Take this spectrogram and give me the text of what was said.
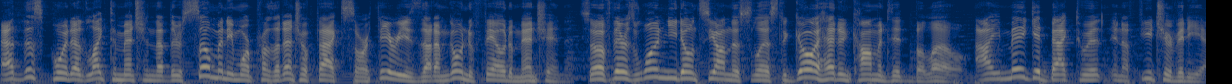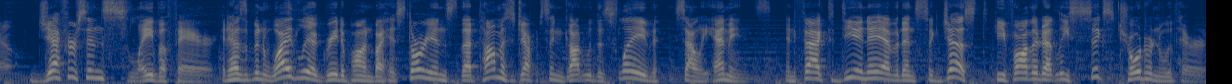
At this point, I'd like to mention that there's so many more presidential facts or theories that I'm going to fail to mention. So if there's one you don't see on this list, go ahead and comment it below. I may get back to it in a future video. Jefferson's slave affair. It has been widely agreed upon by historians that Thomas Jefferson got with his slave, Sally Hemings. In fact, DNA evidence suggests he fathered at least six children with her.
